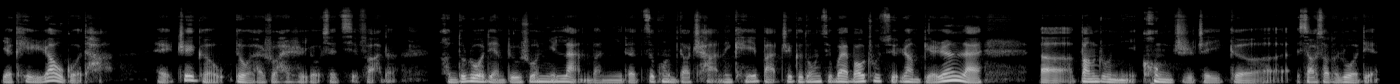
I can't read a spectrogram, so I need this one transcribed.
也可以绕过它。哎，这个对我来说还是有些启发的。很多弱点，比如说你懒吧，你的自控力比较差，你可以把这个东西外包出去，让别人来。呃，帮助你控制这一个小小的弱点，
